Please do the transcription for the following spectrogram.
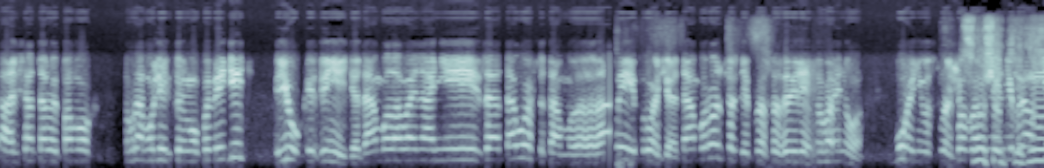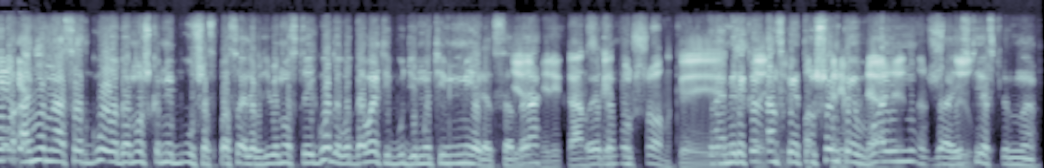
Александр II помог Аврааму Линкольну победить, юг, извините, там была война не из-за того, что там э, рабы и прочее, там Ротшильды просто завели эту войну. Бой не. Чтобы Слушайте, не ну, деньги. они нас от голода ножками Буша спасали в 90-е годы, вот давайте будем этим меряться, и да? американской Поэтому... тушенкой. И американской кстати, тушенкой в войну, да, естественно.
